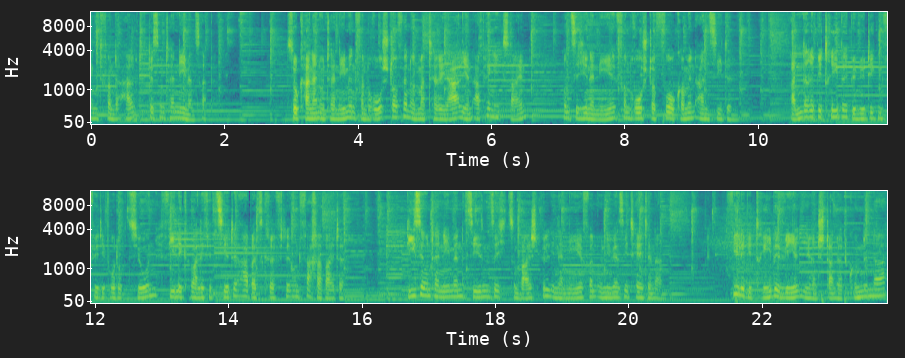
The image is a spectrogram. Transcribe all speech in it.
hängt von der Art des Unternehmens ab. So kann ein Unternehmen von Rohstoffen und Materialien abhängig sein und sich in der Nähe von Rohstoffvorkommen ansiedeln. Andere Betriebe benötigen für die Produktion viele qualifizierte Arbeitskräfte und Facharbeiter. Diese Unternehmen siedeln sich zum Beispiel in der Nähe von Universitäten an. Viele Betriebe wählen ihren Standort kundennah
